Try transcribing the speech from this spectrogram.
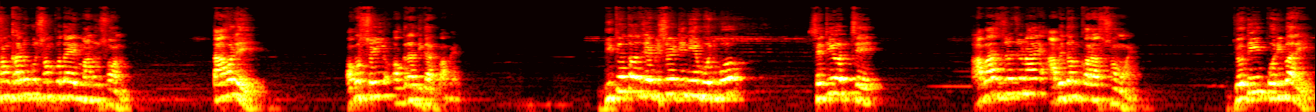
সংখ্যালঘু সম্প্রদায়ের মানুষ হন, তাহলে অবশ্যই অগ্রাধিকার পাবেন। দ্বিতীয়ত যে বিষয়টি নিয়ে বলব, সেটি হচ্ছে আবাস যোজনায় আবেদন করার সময় যদি পরিবারে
